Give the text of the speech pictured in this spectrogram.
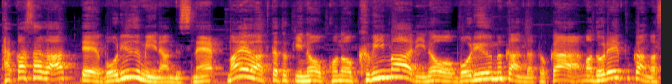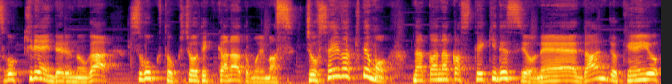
高さがあってボリューミーなんですね。前を開けた時のこの首周りのボリューム感だとか、まあ、ドレープ感がすごく綺麗に出るのがすごく特徴的かなと思います。女性が着てもなかなか素敵ですよね。男女兼用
